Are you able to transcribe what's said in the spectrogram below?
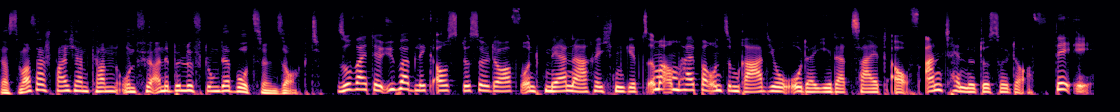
das Wasser speichern kann und für eine Belüftung der Wurzeln sorgt. Soweit der Überblick aus Düsseldorf und mehr Nachrichten gibt's immer um halb bei uns im Radio oder jederzeit auf antennedüsseldorf.de.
